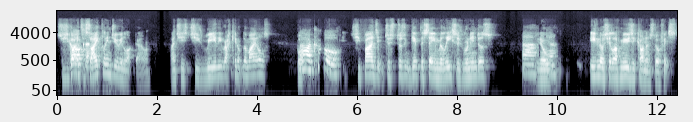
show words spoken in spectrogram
So she got Oh, into okay. cycling during lockdown, and she's she's really racking up the miles, but oh cool. she finds it just doesn't give the same release as running does. Uh, You know, yeah, even though she'll have music on and stuff, it's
